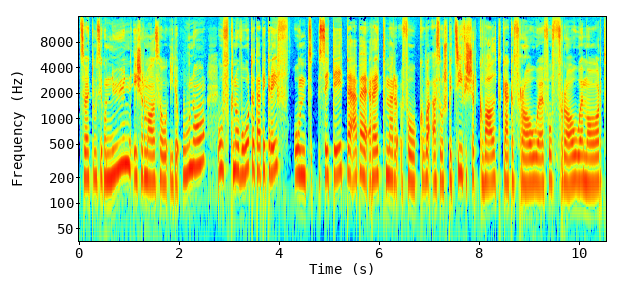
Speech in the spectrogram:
2009 ist er mal so in der UNO aufgenommen worden, der Begriff. Und seitdem eben redet man von also spezifischer Gewalt gegen Frauen, von Frauenmord.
